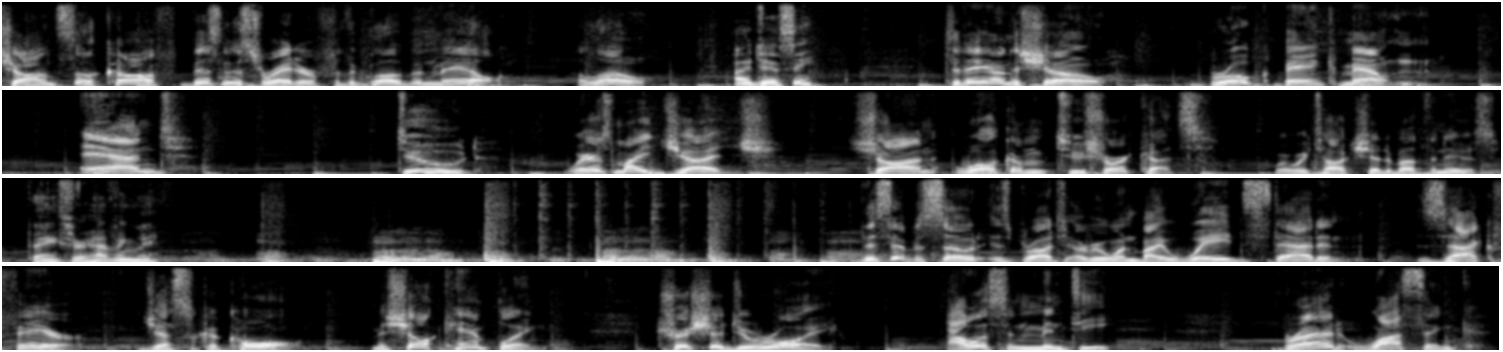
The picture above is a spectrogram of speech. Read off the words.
Sean Silcoff, business writer for the Globe and Mail. Hello. Hi, Jesse. Today on the show, Brokebank Mountain. And, dude, where's my judge? Sean, welcome to Shortcuts, where we talk shit about the news. Thanks for having me. This episode is brought to everyone by Wade Stadden, Zach Fair, Jessica Cole, Michelle Campling, Trisha Duroy, Allison Minty, Brad Wasink,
